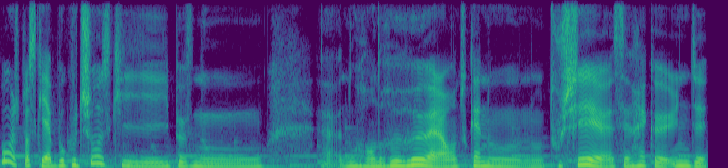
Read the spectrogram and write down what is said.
Bon, je pense qu'il y a beaucoup de choses qui peuvent nous, euh, rendre heureux, alors en tout cas nous, toucher. C'est vrai qu'une des,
